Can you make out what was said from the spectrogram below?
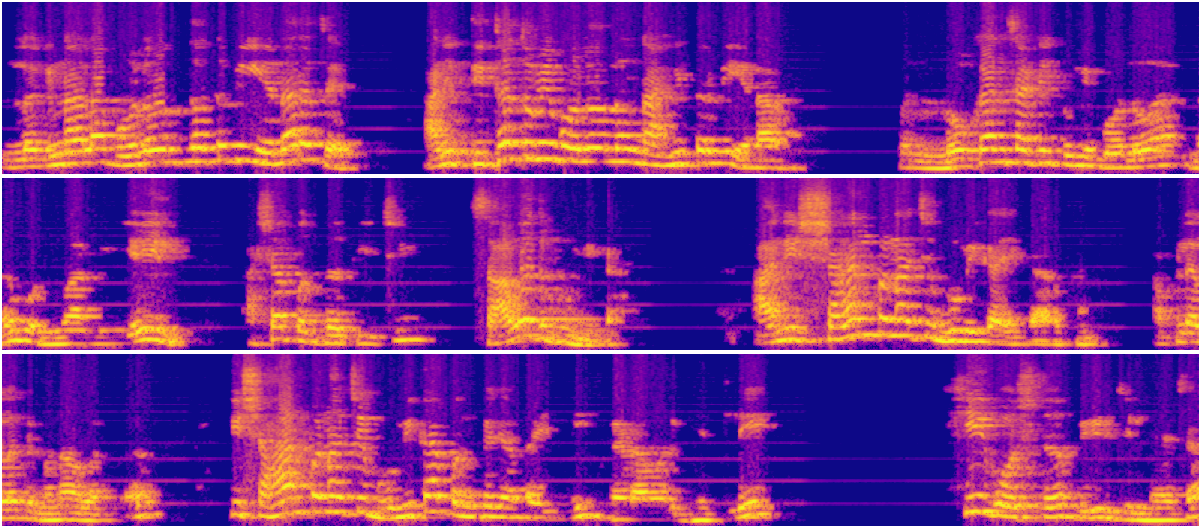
लग्नाला बोलवलं तर मी येणारच आहे. आणि तिथं तुम्ही बोलवलं नाही तर मी येणार पण लोकांसाठी तुम्ही बोलवा न बोलवा मी येईल. अशा पद्धतीची सावध भूमिका आणि शहाणपणाची भूमिका एका अर्थाने. आपल्याला ते म्हणावं लागतं की शहाणपणाची भूमिका पंकजाताईंनी गडावर घेतली. ही गोष्ट बीड जिल्ह्याच्या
